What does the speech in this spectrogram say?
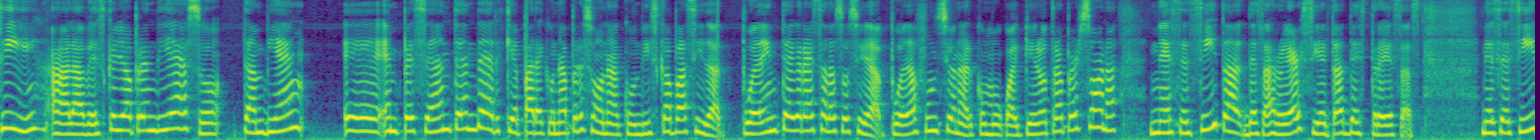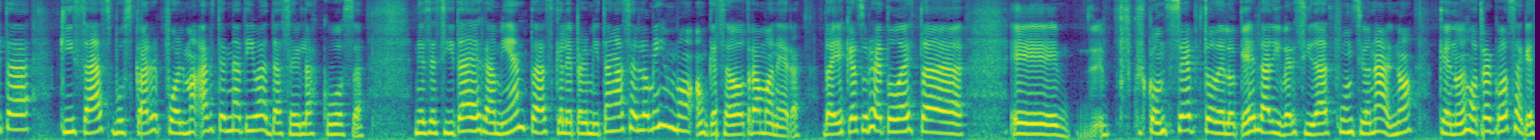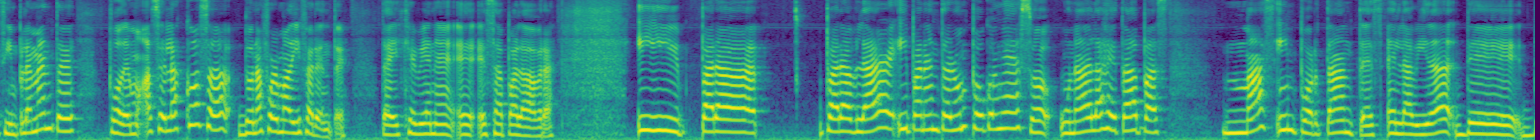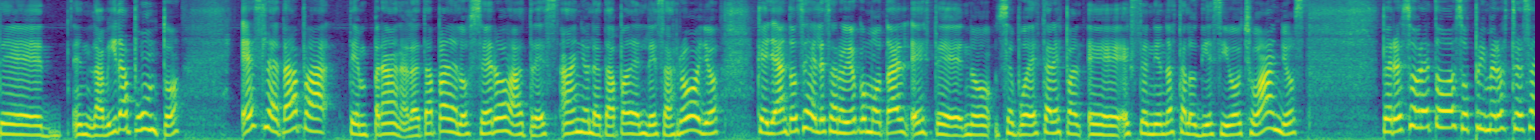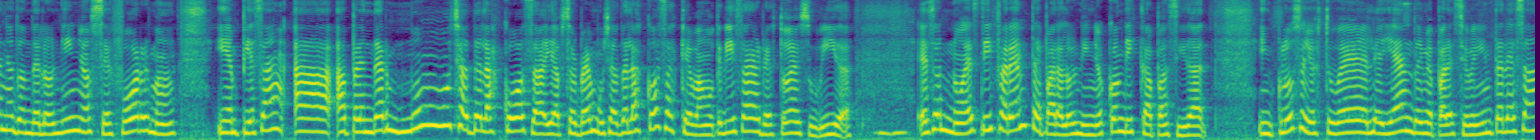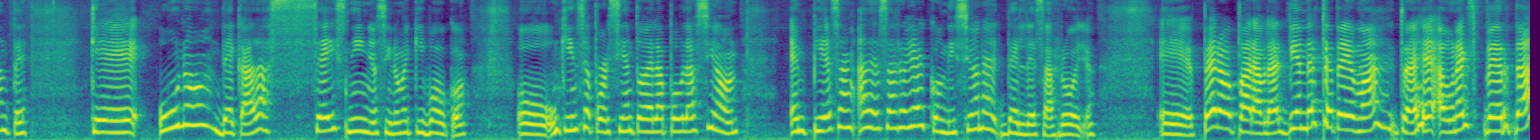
sí, a la vez que yo aprendí eso, también eh, empecé a entender que para que una persona con discapacidad pueda integrarse a la sociedad, pueda funcionar como cualquier otra persona, necesita desarrollar ciertas destrezas necesita quizás buscar formas alternativas de hacer las cosas. Necesita herramientas que le permitan hacer lo mismo, aunque sea de otra manera. De ahí es que surge todo este concepto de lo que es la diversidad funcional, ¿no? Que no es otra cosa que simplemente podemos hacer las cosas de una forma diferente. De ahí es que viene eh, esa palabra. Y para, para hablar y para entrar un poco en eso, una de las etapas más importantes en la vida de, de en la vida punto es la etapa temprana, la etapa de los 0 a 3 años, la etapa del desarrollo, que ya entonces el desarrollo como tal este, no, se puede estar eh, extendiendo hasta los 18 años. Pero es sobre todo esos primeros tres años donde los niños se forman y empiezan a aprender muchas de las cosas y absorber muchas de las cosas que van a utilizar el resto de su vida. Eso no es diferente para los niños con discapacidad. Incluso yo estuve leyendo y me pareció bien interesante que uno de cada seis niños, si no me equivoco, o un 15% de la población, empiezan a desarrollar condiciones del desarrollo. Eh, pero para hablar bien de este tema, traje a una experta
